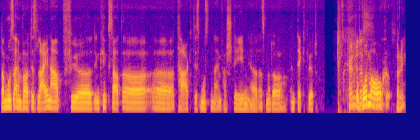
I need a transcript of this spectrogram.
da muss einfach das Line-up für den Kickstarter-Tag, äh, das muss dann einfach stehen, ja, dass man da entdeckt wird. Können wir obwohl das, wir auch, sorry?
